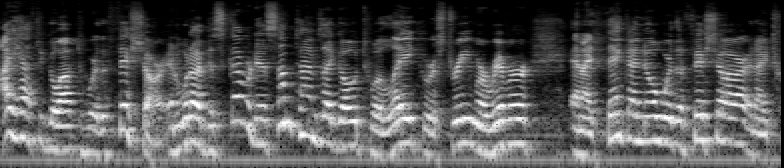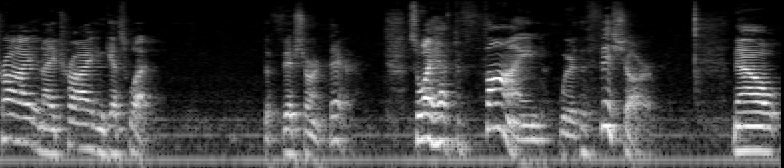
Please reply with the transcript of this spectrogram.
I have to go out to where the fish are. And what I've discovered is sometimes I go to a lake or a stream or a river and I think I know where the fish are and I try and I try and guess what? The fish aren't there. So I have to find where the fish are. Now,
